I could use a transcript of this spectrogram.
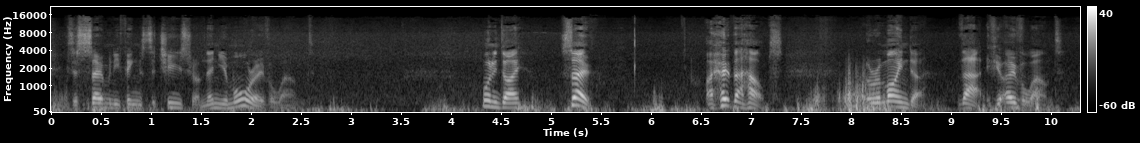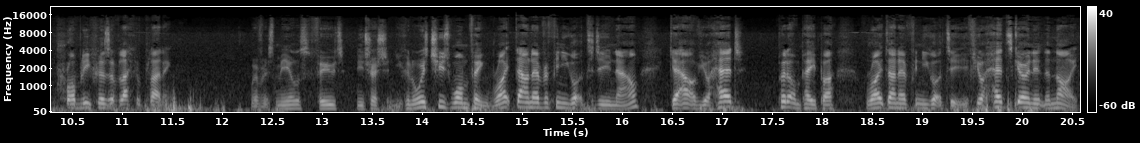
because there's so many things to choose from, then you're more overwhelmed. Morning, Di. So, I hope that helps. A reminder that if you're overwhelmed, probably because of lack of planning, whether it's meals, food, nutrition, you can always choose one thing. Write down everything you got to do now, get out of your head, put it on paper, write down everything you've got to do. If your head's going into night,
